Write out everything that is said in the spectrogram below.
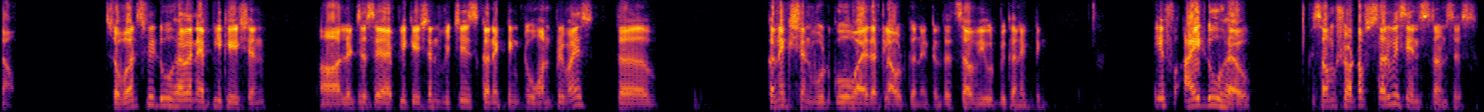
Now, so once we do have an application, uh, let's just say application which is connecting to on-premise, the connection would go via the cloud connector. That's how we would be connecting. If I do have some sort of service instances.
